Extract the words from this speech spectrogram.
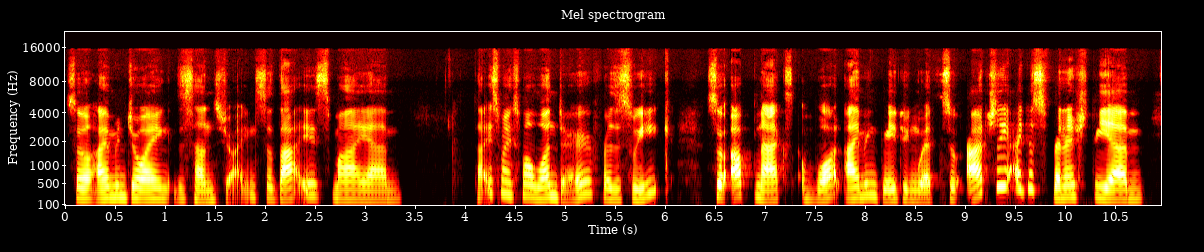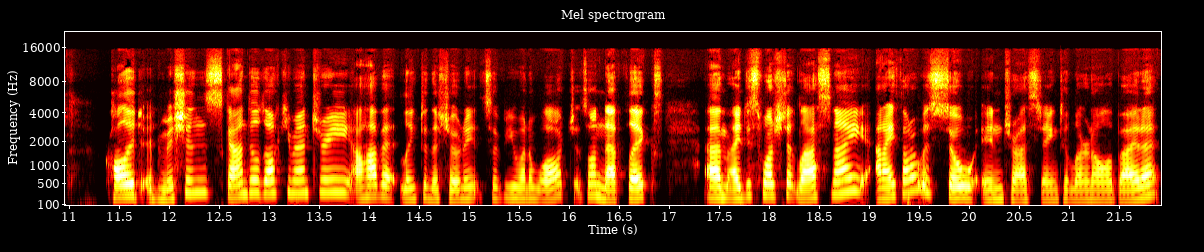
So I'm enjoying the sunshine. So that is my um that is my small wonder for this week. So up next, what I'm engaging with. So actually I just finished the um college admissions scandal documentary. I'll have it linked in the show notes if you want to watch. It's on Netflix. Um, I just watched it last night and I thought it was so interesting to learn all about it.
